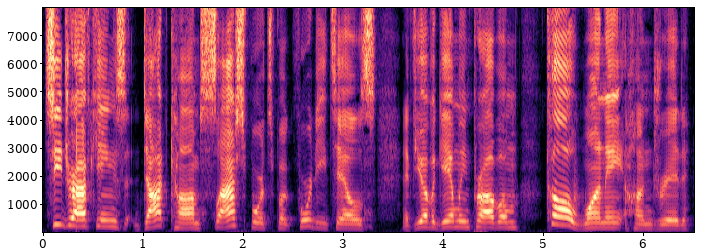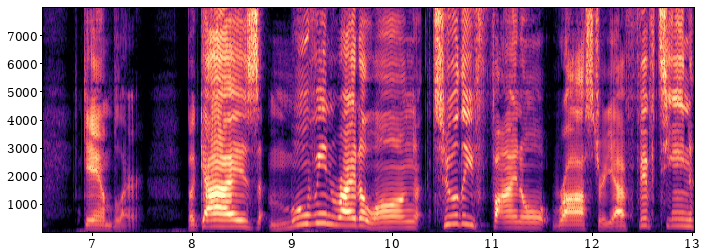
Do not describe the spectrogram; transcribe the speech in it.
See DraftKings.com slash sportsbook for details. If you have a gambling problem, call 1 800 Gambler. But guys, moving right along to the final roster. You have 15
